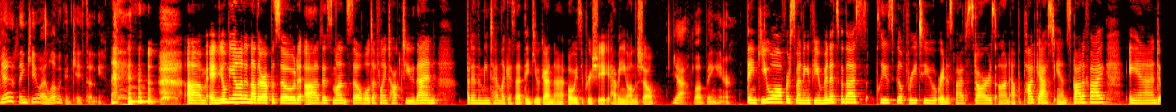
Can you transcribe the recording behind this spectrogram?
Yeah, thank you. I love a good case study. um, and you'll be on another episode uh, this month. So we'll definitely talk to you then. But in the meantime, like I said, thank you again. I always appreciate having you on the show. Yeah, love being here. Thank you all for spending a few minutes with us. Please feel free to rate us five stars on Apple Podcast and Spotify. And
